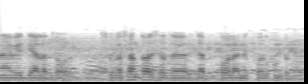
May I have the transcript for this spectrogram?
నైవేద్యాలతో సుఖ సంతోషాలు జరుపుకోవాలని కోరుకుంటున్నాం.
